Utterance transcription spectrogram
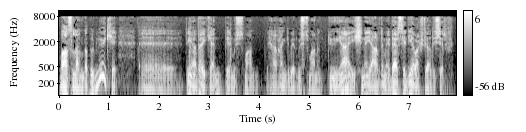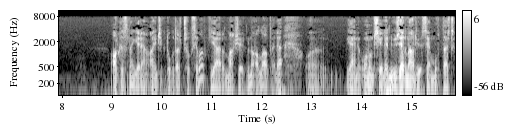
bazılarında buyuruyor ki e, dünyadayken bir Müslüman, herhangi bir Müslümanın dünya işine yardım ederse diye başlıyor hadis-i şerif. Arkasından gelen aynı şekilde o kadar çok sevap ki yarın mahşer günü allah Teala e, yani onun şeylerini üzerine arıyor. Sen muhtaç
